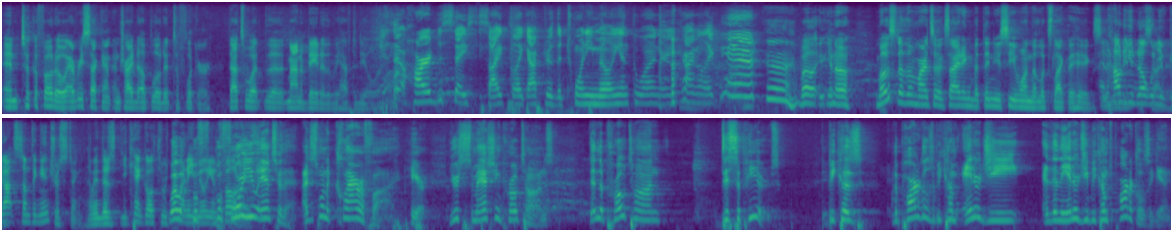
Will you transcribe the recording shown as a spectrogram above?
and took a photo every second and tried to upload it to Flickr. That's what the amount of data that we have to deal with. Is it hard to stay psyched like after the 20 millionth one? Or you kind of like, eh? Well, you know, most of them aren't so exciting, but then you see one that looks like the Higgs. and then how do you get know when you've got something interesting? I mean, there's, you can't go through Wait, wait, 20 bef- million before photos. you answer that, I just want to clarify here. You're smashing protons, then the proton disappears because the particles become energy, and then the energy becomes particles again.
